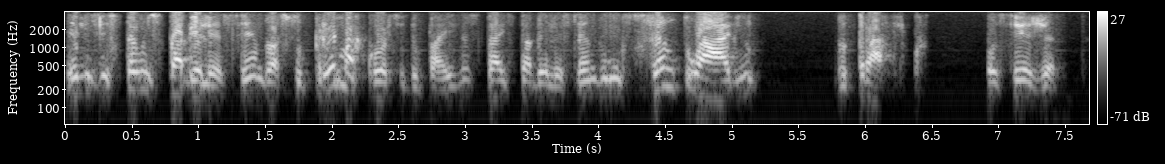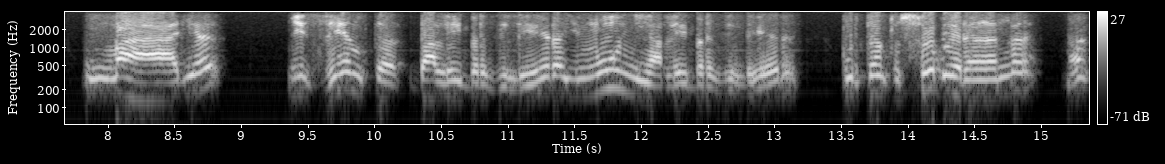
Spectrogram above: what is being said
Eles estão estabelecendo, a Suprema Corte do país está estabelecendo um santuário do tráfico. Ou seja, uma área isenta da lei brasileira, imune à lei brasileira, portanto soberana, né,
